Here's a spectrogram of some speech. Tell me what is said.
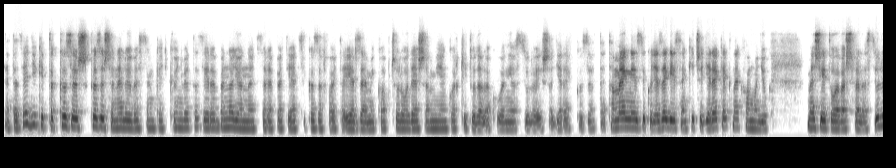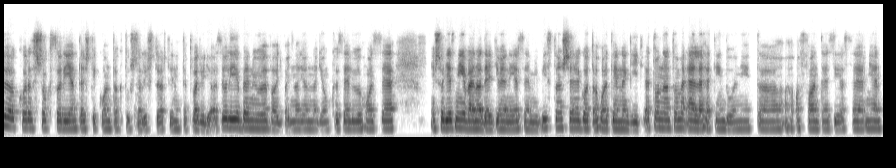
Hát az egyik itt a közös, közösen előveszünk egy könyvet, azért ebben nagyon nagy szerepet játszik az a fajta érzelmi kapcsolódás, ami ilyenkor ki tud alakulni a szülő és a gyerek között. Tehát ha megnézzük, hogy az egészen kicsi gyerekeknek, ha mondjuk mesét olvas fel a szülő, akkor az sokszor ilyen testi kontaktussal is történik, tehát vagy ugye az ölében ül, vagy, vagy nagyon-nagyon közelül hozzá, és hogy ez nyilván ad egy olyan érzelmi biztonságot, ahol tényleg így, hát onnantól már el lehet indulni itt a, a fantázia szernyen.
